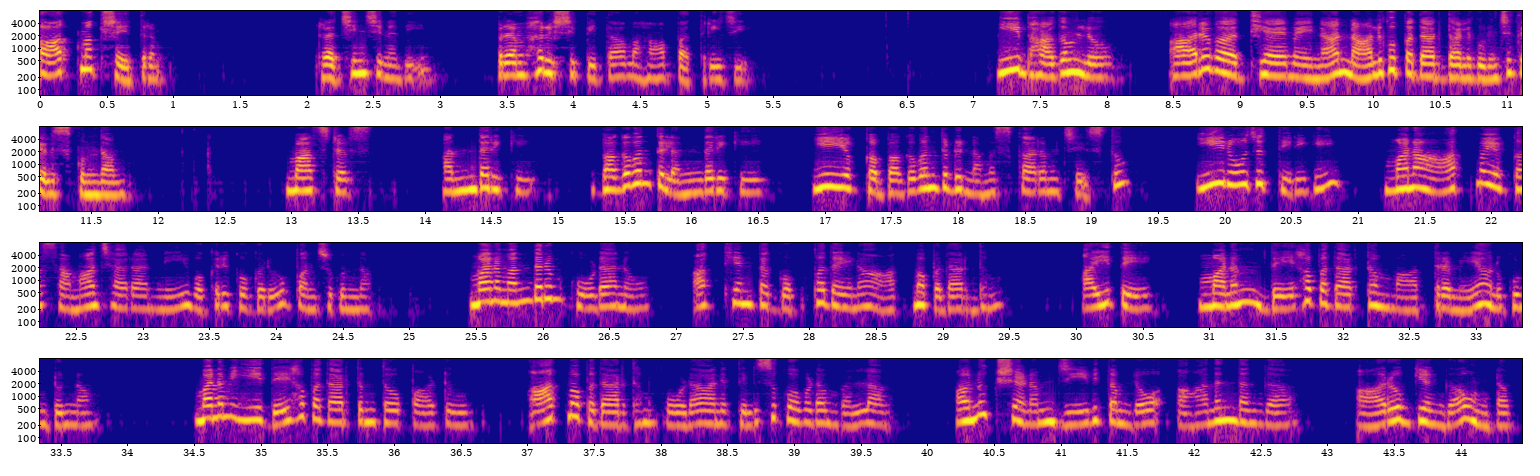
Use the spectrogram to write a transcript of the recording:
ఆత్మక్షేత్రం. రచించినది బ్రహ్మఋషి పితామహ పత్రిజీ. ఈ భాగంలో ఆరవ అధ్యాయమైన నాలుగు పదార్థాల గురించి తెలుసుకుందాం. మాస్టర్స్ అందరికీ భగవంతులందరికీ ఈ యొక్క భగవంతుడు నమస్కారం చేస్తూ ఈ రోజు తిరిగి మన ఆత్మ యొక్క సమాచారాన్ని ఒకరికొకరు పంచుకుందాం. మనమందరం కూడాను అత్యంత గొప్పదైన ఆత్మ పదార్థం. అయితే మనం దేహ పదార్థం మాత్రమే అనుకుంటున్నాం. మనం ఈ దేహ పదార్థంతో పాటు ఆత్మ పదార్థం కూడా అని తెలుసుకోవడం వల్ల అనుక్షణం జీవితంలో ఆనందంగా ఆరోగ్యంగా ఉంటాం.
